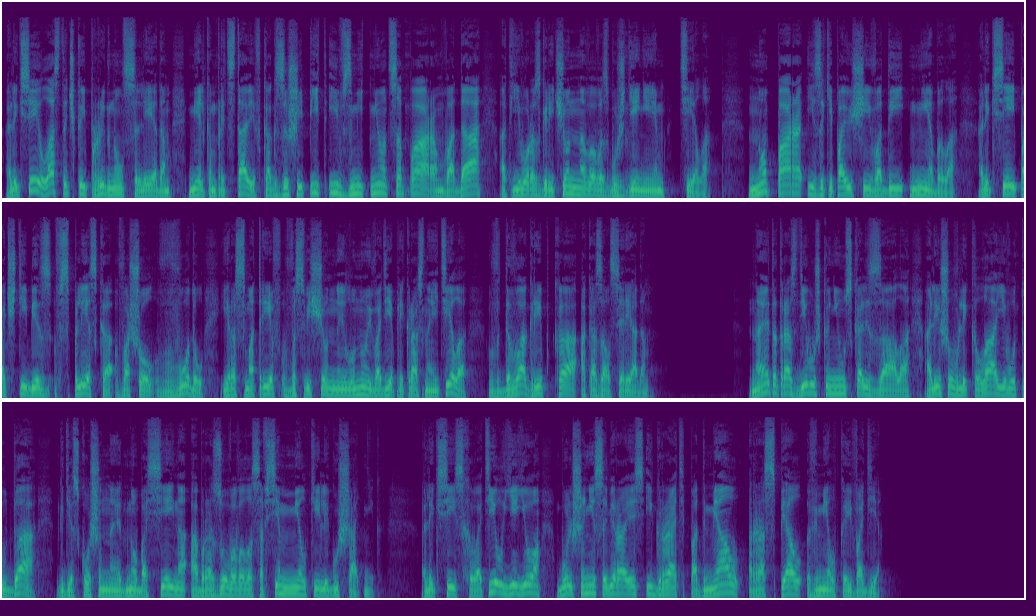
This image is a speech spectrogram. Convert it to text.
Алексей ласточкой прыгнул следом, мельком представив, как зашипит и взметнется паром вода от его разгоряченного возбуждением тела. Но пара и закипающей воды не было — Алексей почти без всплеска вошел в воду и, рассмотрев в освещенной луной воде прекрасное тело, в два грибка оказался рядом. На этот раз девушка не ускользала, а лишь увлекла его туда, где скошенное дно бассейна образовывало совсем мелкий лягушатник. Алексей схватил ее, больше не собираясь играть, подмял, распял в мелкой воде.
